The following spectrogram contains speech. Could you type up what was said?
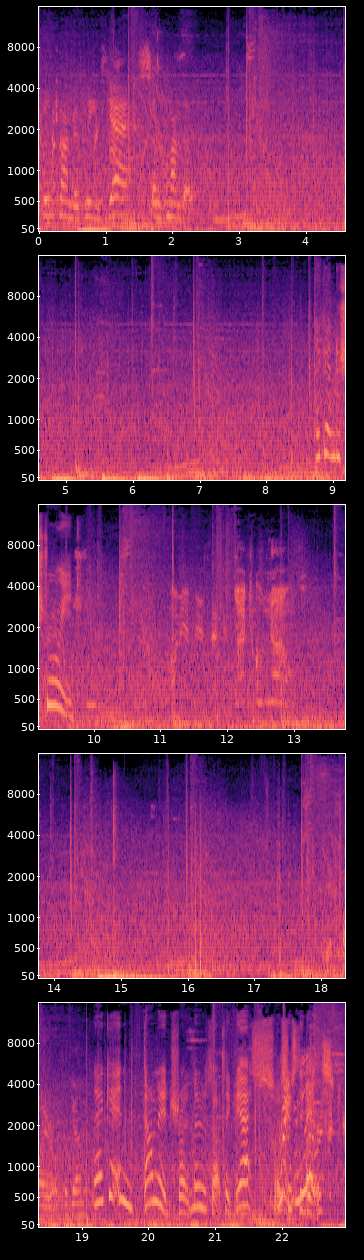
Twin can commando, please. Yes, I'm a They're getting destroyed. Tactical, no. Fire off again. They're getting damaged. Right, there's that thing. Yes, I just did it.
